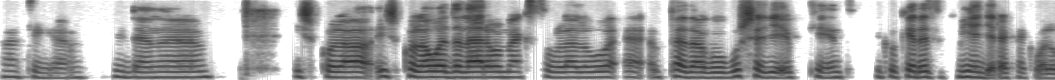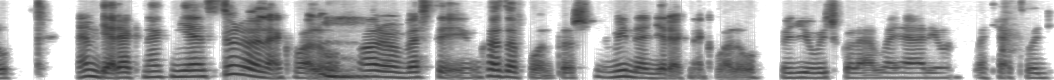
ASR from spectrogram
Hát igen, minden uh, iskola, iskola oldaláról megszólaló pedagógus egyébként, mikor kérdezik, milyen gyereknek való. Nem gyereknek, milyen szülőnek való. Mm. Arról beszéljünk, az a fontos, hogy minden gyereknek való, hogy jó iskolába járjon, vagy hát, hogy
